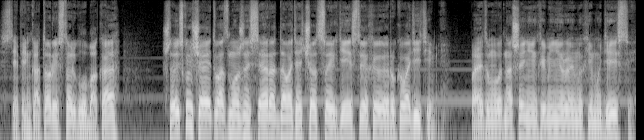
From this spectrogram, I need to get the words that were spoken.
степень которой столь глубока, что исключает возможность Эр отдавать отчет в своих действиях и руководить ими. Поэтому в отношении инкриминируемых ему действий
